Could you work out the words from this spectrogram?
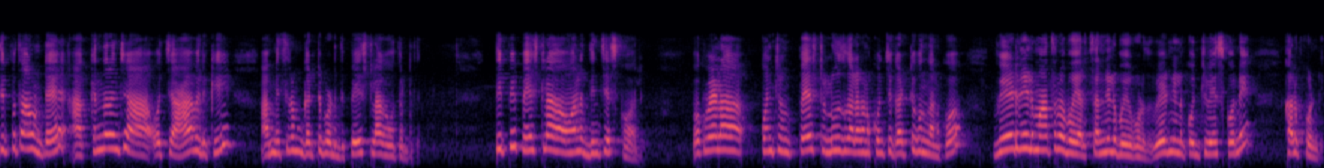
తిప్పుతూ ఉంటే ఆ కింద నుంచి వచ్చే ఆవిరికి ఆ మిశ్రమం గట్టిపడుద్ది పేస్ట్ లాగా అవుతుంటుంది. తిప్పి పేస్ట్ లాగా అవ్వాలని దించేసుకోవాలి. ఒకవేళ కొంచెం పేస్ట్ లూజ్ కలగకుండా కొంచెం గట్టిగా ఉందనుకో వేడి నీళ్ళు మాత్రమే పోయాలి చన్నీళ్ళు పోయకూడదు. వేడి నీళ్ళు కొంచెం వేసుకొని కలుపుకోండి.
